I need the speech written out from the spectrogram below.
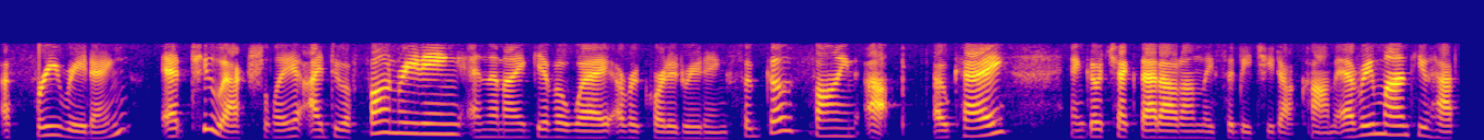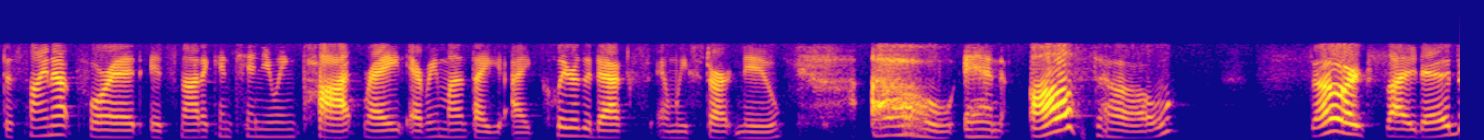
a free reading at two actually. I do a phone reading and then I give away a recorded reading. So go sign up, okay? And go check that out on lisabeachy.com. Every month you have to sign up for it. It's not a continuing pot, right? Every month I I clear the decks and we start new. Oh, and also so excited.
